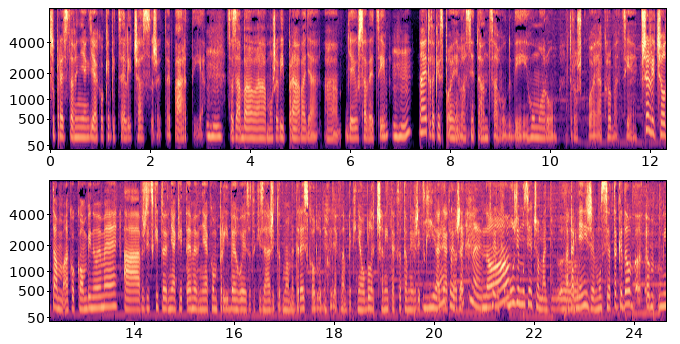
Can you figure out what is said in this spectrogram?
sú predstavenia, kde ako keby celý čas, že to je party a mm-hmm. sa zabáva, môže vyprávať a, a dejú sa veci. Mm-hmm. No je to také spojenie vlastne tanca, hudby, humoru, trošku aj akrobácie. Všeli čo tam ako kombinujeme a vždycky to je v nejakej téme, v nejakom príbehu, je to taký zážitok, máme dress code, ľudia chodia k nám pekne oblečení, tak to tam je vždycky je, tak to ako, je že... pekné. No, Čiže muži musia čo mať? Uh... a tak není, že musia. Tak do, my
